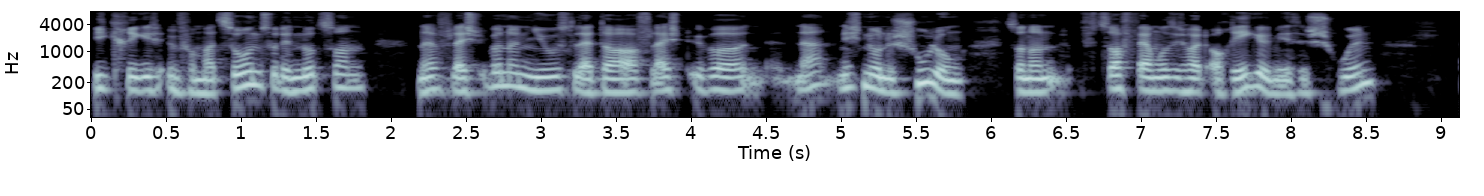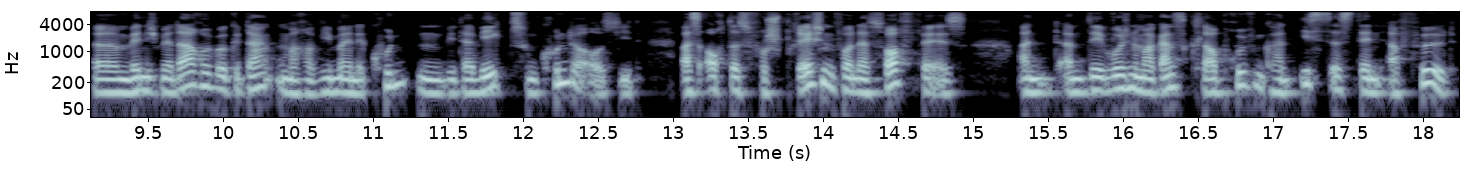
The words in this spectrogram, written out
wie kriege ich Informationen zu den Nutzern, ne, vielleicht über einen Newsletter, vielleicht über ne, nicht nur eine Schulung, sondern Software muss ich heute auch regelmäßig schulen ähm, wenn ich mir darüber Gedanken mache, wie meine Kunden, wie der Weg zum Kunde aussieht, was auch das Versprechen von der Software ist, an, an dem, wo ich nochmal ganz klar prüfen kann, ist das denn erfüllt?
